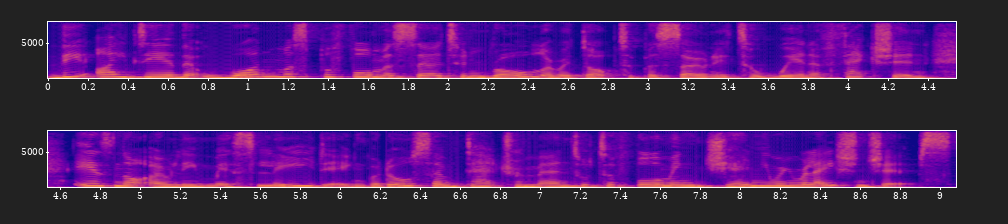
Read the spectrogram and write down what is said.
The idea that one must perform a certain role or adopt a persona to win affection is not only misleading but also detrimental to forming genuine relationships.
